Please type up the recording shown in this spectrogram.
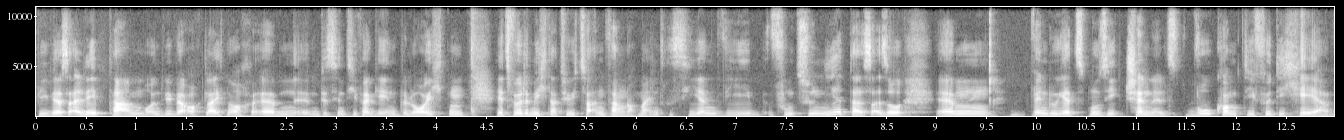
wie wir es erlebt haben und wie wir auch gleich noch ähm, ein bisschen tiefergehend beleuchten. Jetzt würde mich natürlich zu Anfang noch mal interessieren, wie funktioniert das? Also ähm, wenn du jetzt Musik channelst, wo kommt die für dich her?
